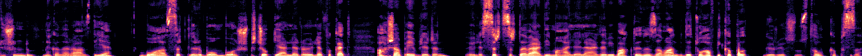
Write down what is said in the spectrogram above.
düşündüm ne kadar az diye. Boğaz sırtları bomboş birçok yerler öyle fakat ahşap evlerin öyle sırt sırta verdiği mahallelerde bir baktığınız zaman bir de tuhaf bir kapı görüyorsunuz. Tavuk kapısı.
